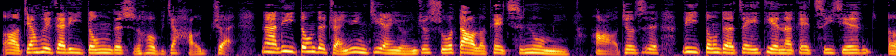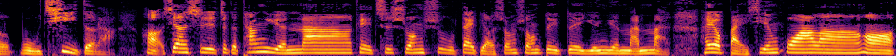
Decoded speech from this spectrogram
呃，将会在立冬的时候比较好转。那立冬的转运，既然有人就说到了，可以吃糯米，好，就是。立冬的这一天呢，可以吃一些呃补气的啦，好像是这个汤圆啦，可以吃双数，代表双双对对，圆圆满满，还有百鲜花啦，哈，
